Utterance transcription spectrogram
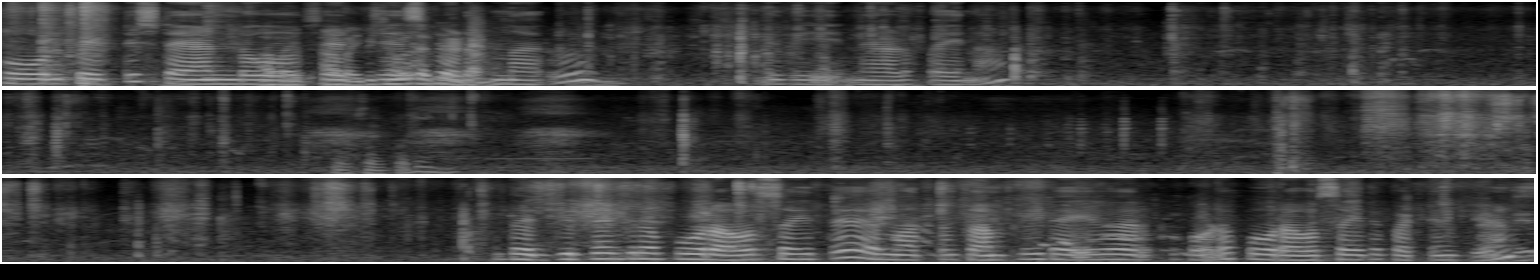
హోల్ పెట్టి స్టాండ్ సెట్ చేసి పెడుతున్నారు. ఇది మేడ పైన. దగ్గర దగ్గర ఫోర్ అవర్స్ అయితే మొత్తం కంప్లీట్ అయ్యే వరకు కూడా ఫోర్ అవర్స్ అయితే పట్టింది ఫ్రెండ్స్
